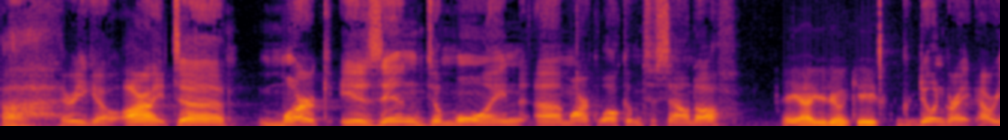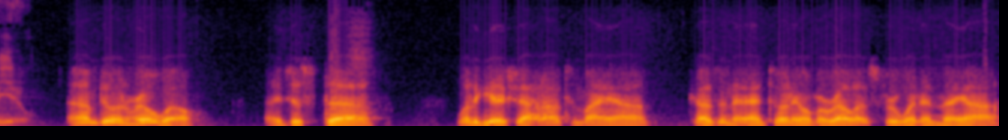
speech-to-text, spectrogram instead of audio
Ah, there you go. All right, uh, Mark is in Des Moines. Uh, Mark, welcome to Sound Off. Hey, how you doing, Keith? Doing great. How are you? I'm doing real well. I just uh, want to get a shout out to my uh, cousin Antonio Morales for winning the uh,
